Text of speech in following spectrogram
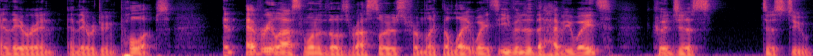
and they were in and they were doing pull ups, and every last one of those wrestlers from like the lightweights even to the heavyweights could just just do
